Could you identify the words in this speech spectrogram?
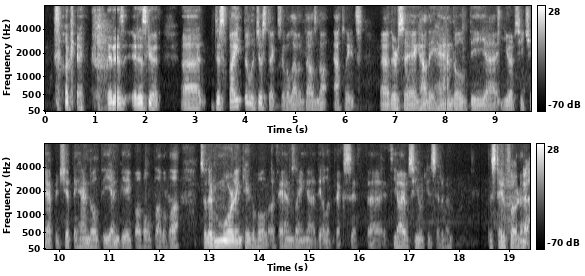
okay, it is it is good. Uh, despite the logistics of eleven thousand athletes, uh, they're saying how they handled the uh, UFC championship, they handled the NBA bubble, blah blah blah. So they're more than capable of handling uh, the Olympics if uh, if the IOC would consider them. The state of Florida.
